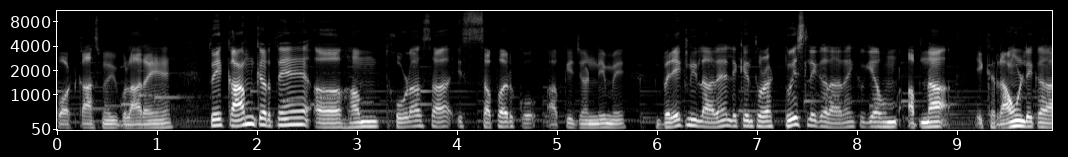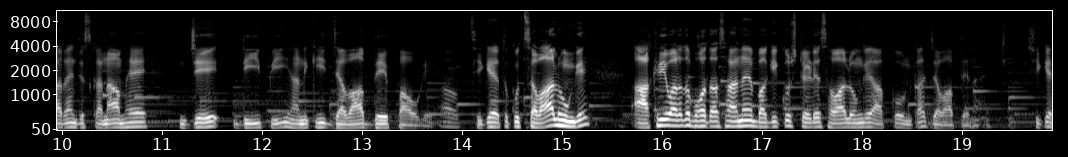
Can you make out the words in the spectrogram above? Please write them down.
पॉडकास्ट में भी बुला रहे हैं। तो एक काम करते हैं अ, हम थोड़ा सा इस सफ़र को आपकी जर्नी में ब्रेक नहीं ला रहे हैं लेकिन थोड़ा ट्विस्ट लेकर आ रहे हैं क्योंकि अब हम अपना एक राउंड लेकर आ रहे हैं जिसका नाम है जे डी पी यानी कि जवाब दे पाओगे। ठीक है? तो कुछ सवाल होंगे। आखिरी वाला तो बहुत आसान है बाकी कुछ टेढ़े सवाल होंगे आपको उनका जवाब देना है। ठीक। है?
